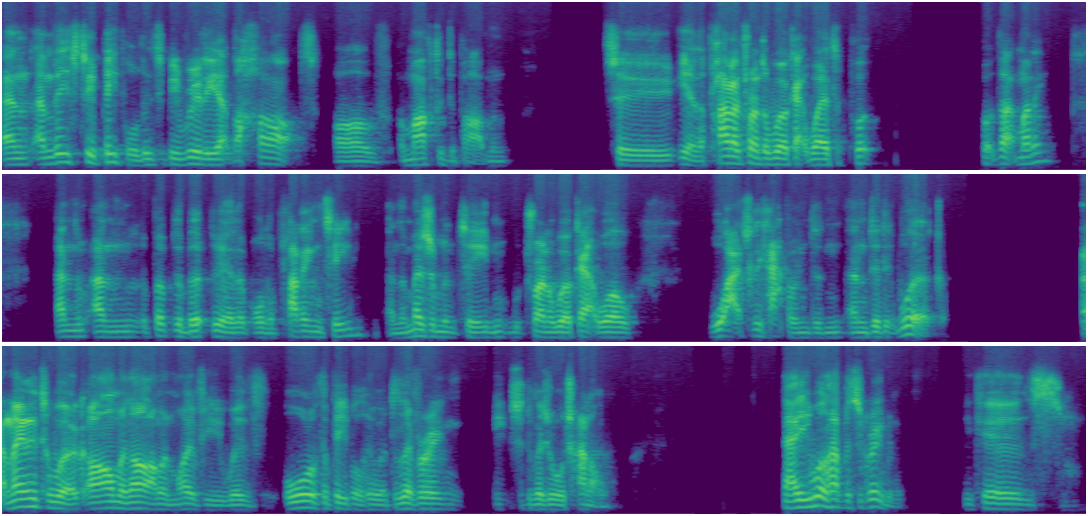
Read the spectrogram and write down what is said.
And and these two people need to be really at the heart of a marketing department to yeah, the planner trying to work out where to put put that money, and and the, the, the, or the planning team and the measurement team trying to work out well what actually happened and, and did it work. And they need to work arm in arm, in my view, with all of the people who are delivering each individual channel. Now you will have disagreement because yeah,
